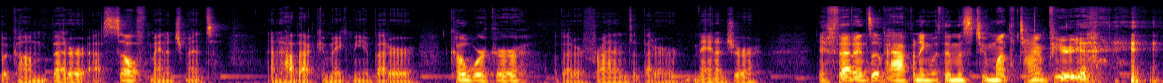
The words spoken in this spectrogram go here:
become better at self-management and how that can make me a better coworker, a better friend, a better manager, if that ends up happening within this two month time period.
